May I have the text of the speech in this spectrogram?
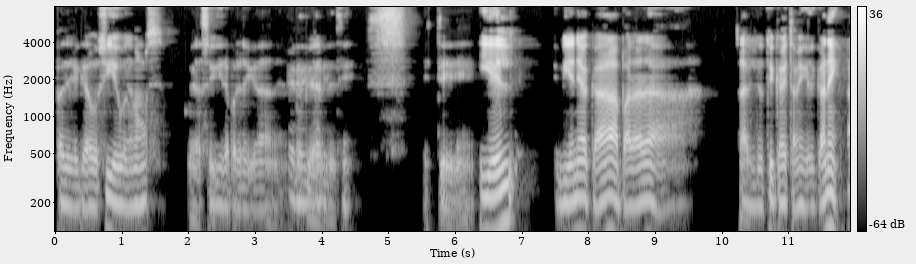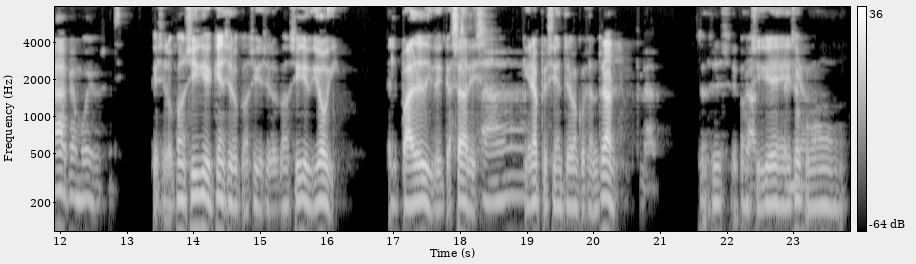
padre ha quedado ciego además, puede seguir parece que era, sí. este, y él viene acá a parar a, la biblioteca esta Miguel Cané. Ah, acá en Buenos. Que se lo consigue, ¿quién se lo consigue? Se lo consigue Bioy, el padre de Ibe Casares, ah. que era presidente del Banco Central. Claro. Entonces se consigue eso como un...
